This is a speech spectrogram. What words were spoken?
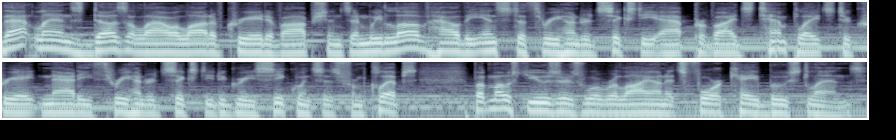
That lens does allow a lot of creative options and we love how the Insta360 app provides templates to create natty 360 degree sequences from clips, but most users will rely on its 4K boost lens.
